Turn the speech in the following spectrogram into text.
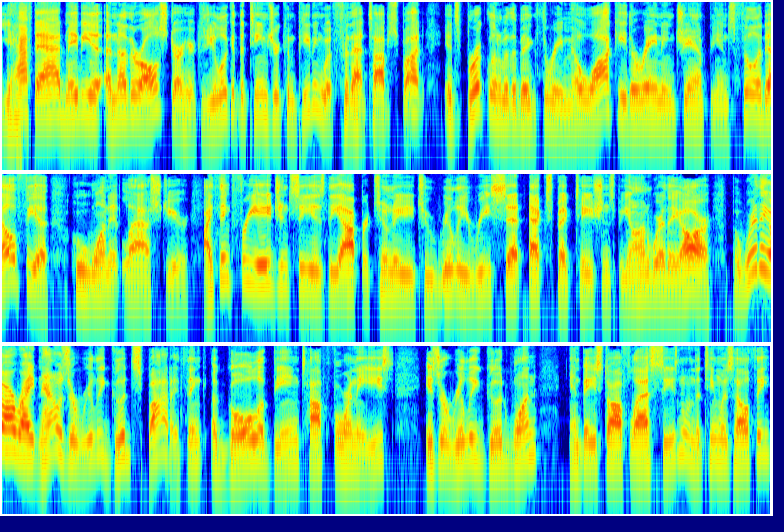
you have to add maybe another all star here because you look at the teams you're competing with for that top spot. It's Brooklyn with a big three, Milwaukee, the reigning champions, Philadelphia, who won it last year. I think free agency is the opportunity to really reset expectations beyond where they are. But where they are right now is a really good spot. I think a goal of being top four in the East is a really good one. And based off last season when the team was healthy,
